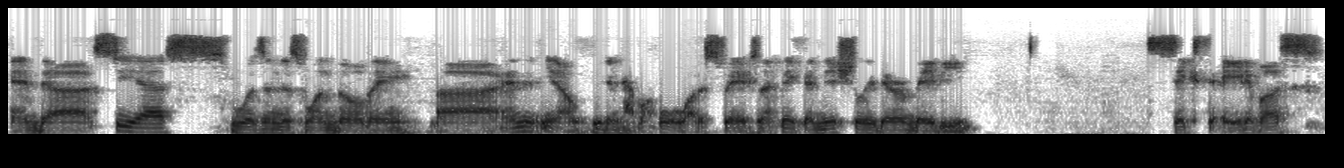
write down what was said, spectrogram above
And uh, CS was in this one building, uh, and you know we didn't have a whole lot of space. And I think initially there were maybe six to eight of us.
